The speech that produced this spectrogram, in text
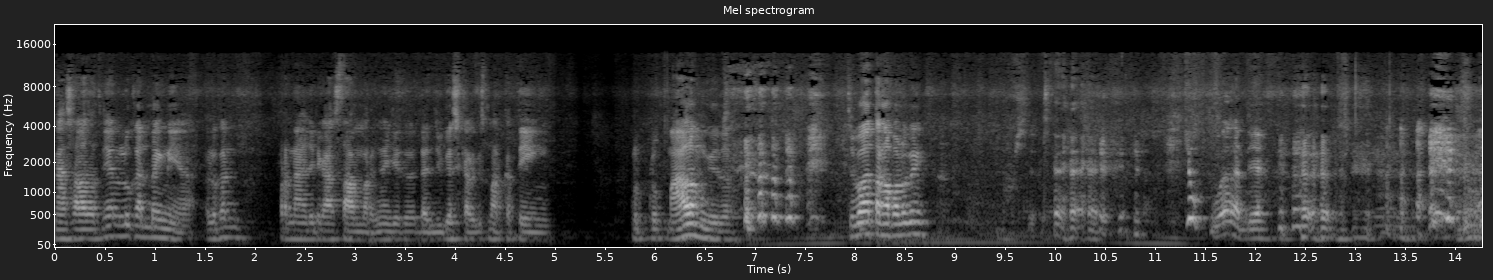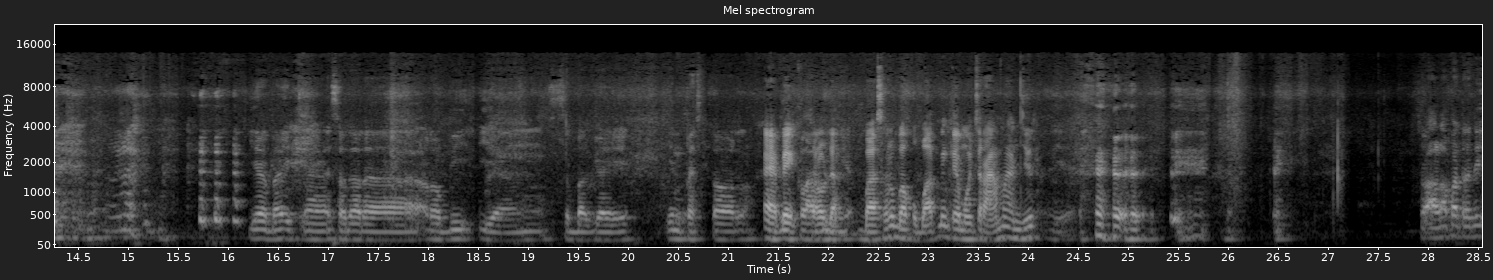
Nah, salah satunya lu kan Bang nih ya. Lu kan pernah jadi customernya gitu dan juga sekaligus marketing klub-klub malam gitu. Coba tanggapan lu, Bang. Cuk banget ya. ya baik eh, saudara Robi yang sebagai investor Eh, Bang, kalau udah ya. bahasa lu baku banget Bang, kayak mau ceramah anjir. Iya. Soal apa tadi?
